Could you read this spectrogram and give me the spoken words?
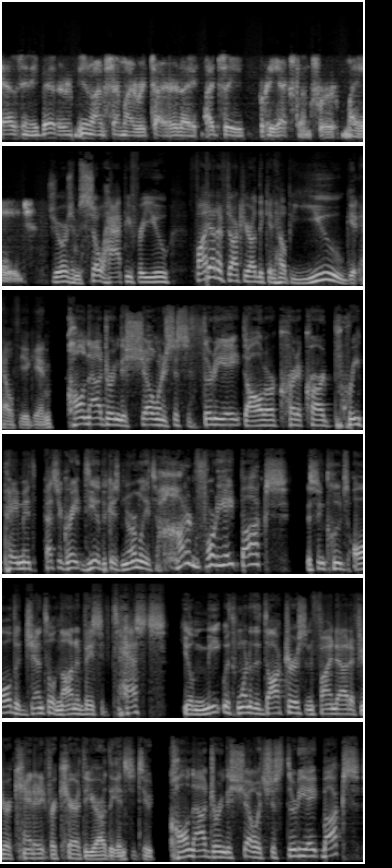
has any better. You know, I'm semi-retired. I, I'd say pretty excellent for my age. George, I'm so happy for you. Find out if Dr. Yardley can help you get healthy again. Call now during the show when it's just a $38 credit card prepayment. That's a great deal because normally it's 148 bucks. This includes all the gentle, non-invasive tests. You'll meet with one of the doctors and find out if you're a candidate for care at the Yardley Institute. Call now during the show. It's just 38 bucks.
